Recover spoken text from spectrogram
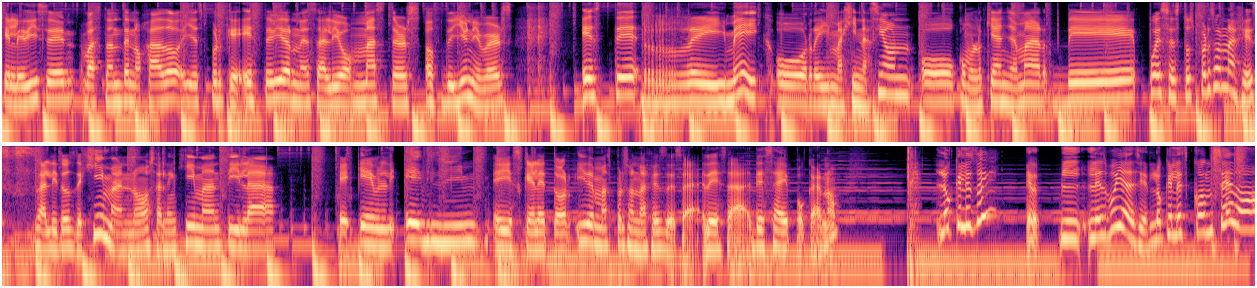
que le dicen bastante enojado, y es porque este viernes salió Masters of the Universe. Este remake o reimaginación o como lo quieran llamar de pues estos personajes salidos de He-Man, ¿no? Salen He-Man, Tila, e-, Evelyn, e-, Skeletor y demás personajes de esa, de esa, de esa época, ¿no? Lo que les doy les voy a decir, lo que les concedo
